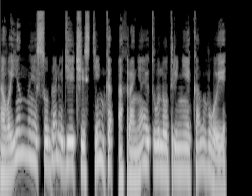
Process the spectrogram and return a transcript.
а военные суда людей частенько охраняют внутренние конвои.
